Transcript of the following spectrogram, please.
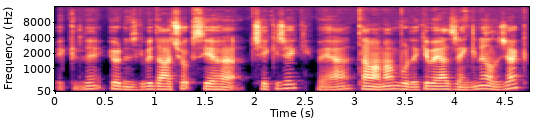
bu şekilde gördüğünüz gibi daha çok siyaha çekecek veya tamamen buradaki beyaz rengini alacak.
